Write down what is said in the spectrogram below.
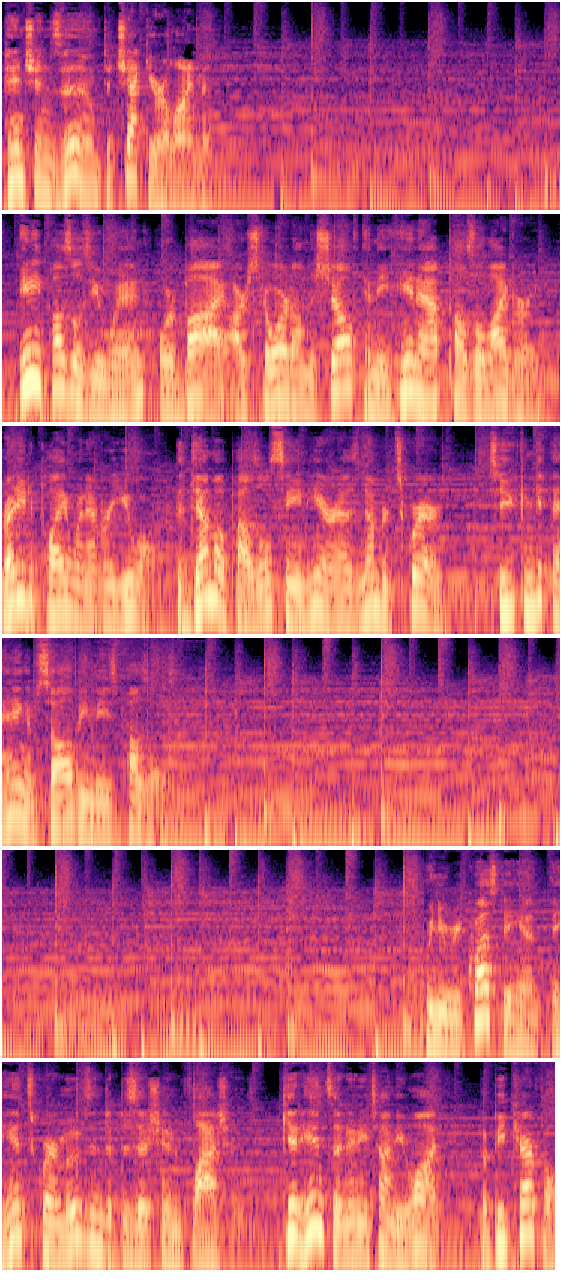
Pinch and zoom to check your alignment. Any puzzles you win or buy are stored on the shelf in the in-app puzzle library, ready to play whenever you are. The demo puzzle seen here has numbered squares, so you can get the hang of solving these puzzles. When you request a hint, the hint square moves into position and flashes. Get hints at any time you want, but be careful,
